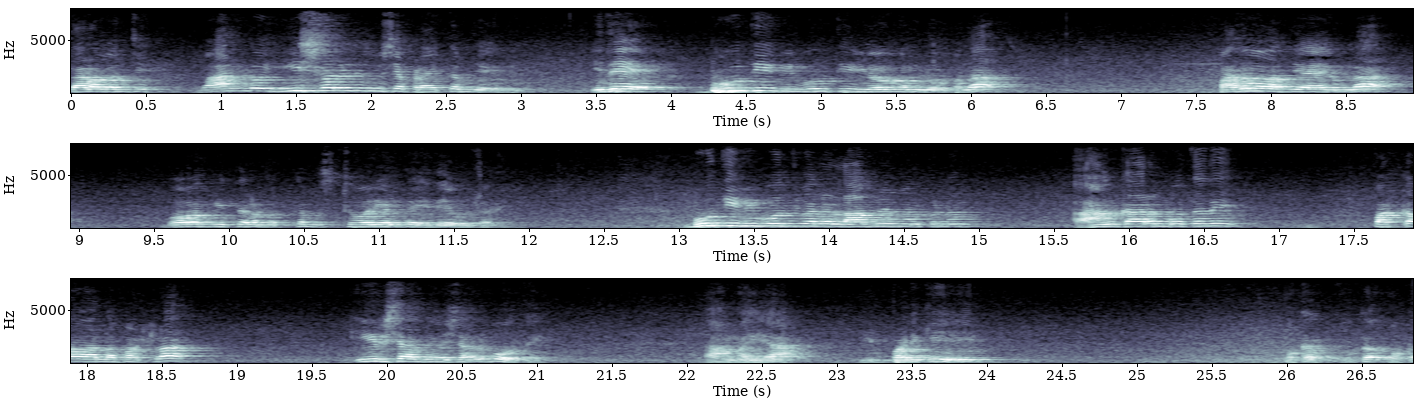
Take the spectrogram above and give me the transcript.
తల వంచి వాళ్ళలో ఈశ్వరుని చూసే ప్రయత్నం చేయదు ఇదే భూతి విభూతి యోగం లోపల పదవ అధ్యాయంలో భగవద్గీతలో మొత్తం స్టోరీ అంతా ఇదే ఉంటుంది. భూతి విభూతి వల్ల లాభం ఏమనుకున్నాం? అహంకారం పోతుంది పక్క వాళ్ళ పట్ల ఈర్ష్యా ద్వేషాలు పోతాయి. అమ్మయ్య ఇప్పటికీ ఒక ఒక ఒక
